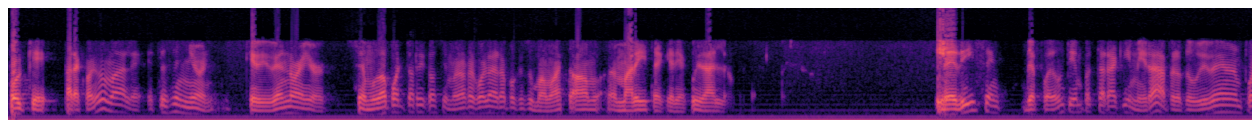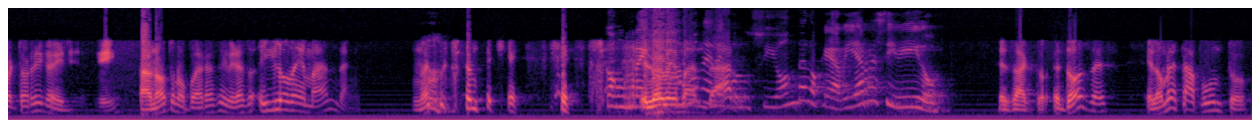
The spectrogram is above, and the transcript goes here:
Porque, para colmo male, este señor que vive en Nueva York se mudó a Puerto Rico, si me no recuerdo, era porque su mamá estaba malita y quería cuidarlo le dicen, después de un tiempo estar aquí, mira, pero tú vives en Puerto Rico y sí, ah, no, tú no puedes recibir eso, y lo demandan. No es ah. cuestión de que con lo de devolución de lo que había recibido. Exacto. Entonces, el hombre está a punto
